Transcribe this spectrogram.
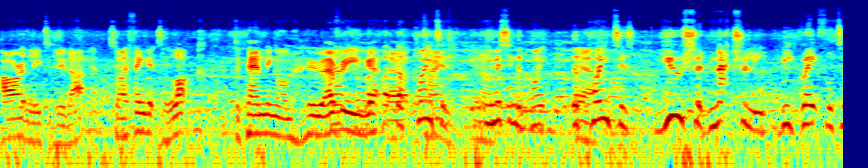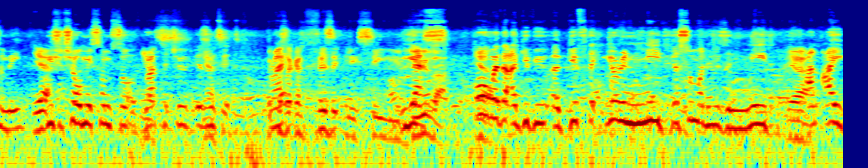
cowardly to do that. So I think it's luck, depending on whoever you get but there the at the point time. is, you know. you're missing the point. The Yeah. point is, you should naturally be grateful to me. Yeah. You should show me some sort of Yes, gratitude, isn't yes. it? Because right? I can physically see you Yes. do that. Or whether I give you a gift that you're in need, you're someone who's in need, Yeah. and I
